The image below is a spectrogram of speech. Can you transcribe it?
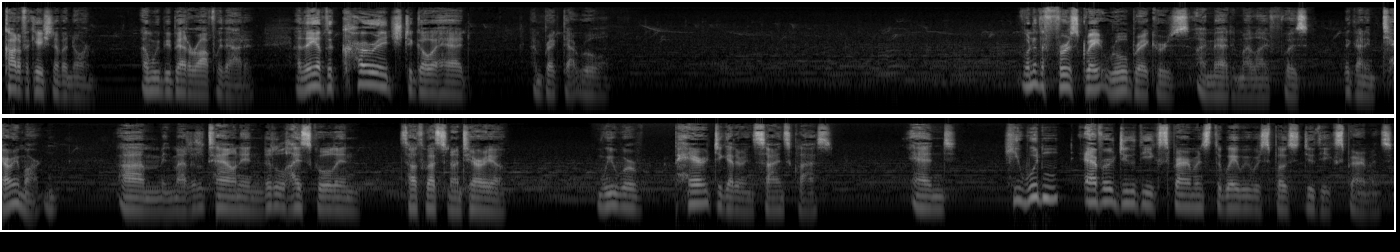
codification of a norm, and we'd be better off without it. And they have the courage to go ahead and break that rule. One of the first great rule breakers I met in my life was a guy named Terry Martin um, in my little town in Little High School in southwestern Ontario. We were paired together in science class, and he wouldn't ever do the experiments the way we were supposed to do the experiments.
